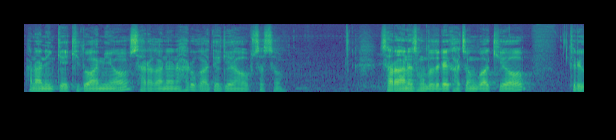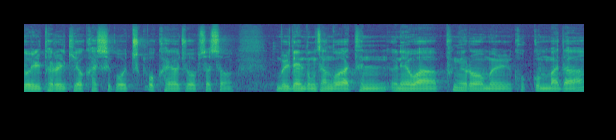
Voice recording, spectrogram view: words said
하나님께 기도하며 살아가는 하루가 되게 하옵소서. 사랑하는 성도들의 가정과 기업 그리고 일터를 기억하시고 축복하여 주옵소서. 물된 동산과 같은 은혜와 풍요로움을 곳곳마다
